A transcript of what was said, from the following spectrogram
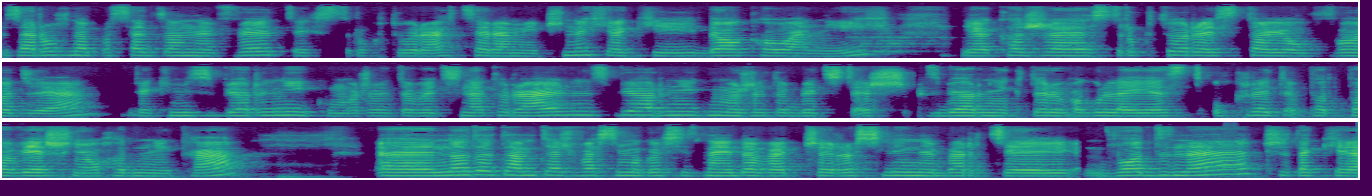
zarówno posadzone w tych strukturach ceramicznych, jak i dookoła nich, jako że struktury stoją w wodzie, w jakimś zbiorniku. Może to być naturalny zbiornik, może to być też zbiornik, który w ogóle jest ukryty pod powierzchnią chodnika no to tam też właśnie mogą się znajdować czy rośliny bardziej wodne, czy takie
